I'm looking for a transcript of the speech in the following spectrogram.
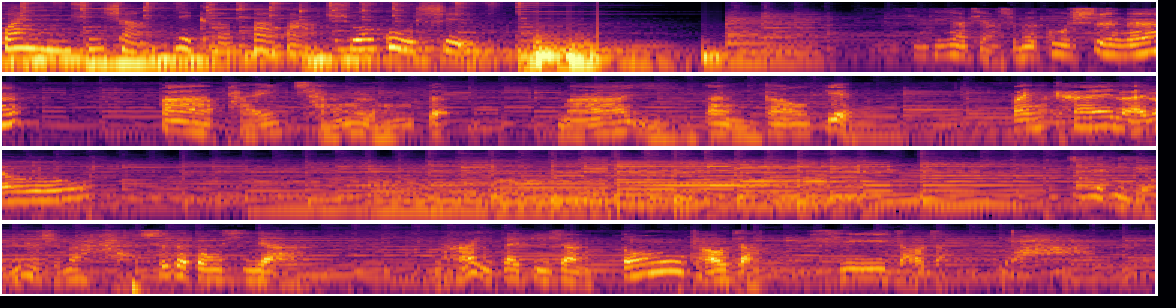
欢迎欣赏尼克爸爸说故事。今天要讲什么故事呢？大排长龙的蚂蚁蛋糕店，翻开来喽。这里有没有什么好吃的东西呀？蚂蚁在地上东找找，西找找。哇！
